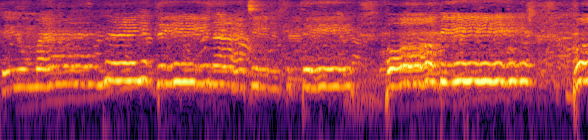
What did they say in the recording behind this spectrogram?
ти у мене єдина, тільки ти побіг, бо.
